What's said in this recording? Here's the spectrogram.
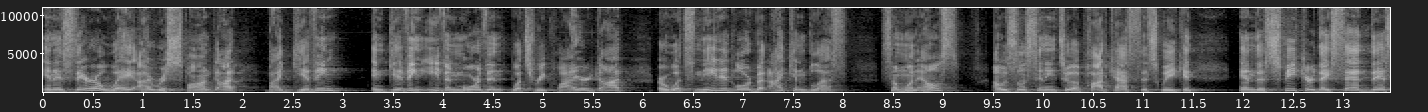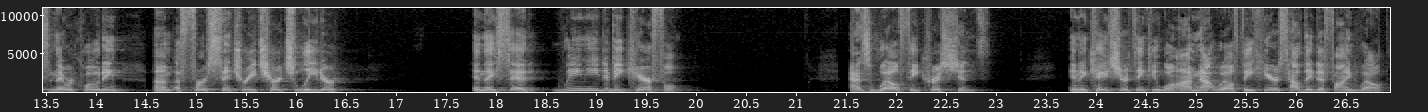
And is there a way I respond, God, by giving and giving even more than what's required, God, or what's needed, Lord, but I can bless someone else? I was listening to a podcast this week, and, and the speaker, they said this, and they were quoting um, a first century church leader. And they said, We need to be careful as wealthy Christians. And in case you're thinking, well, I'm not wealthy, here's how they defined wealth.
